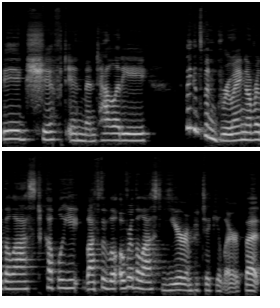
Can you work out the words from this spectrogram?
big shift in mentality. I think it's been brewing over the last couple years, over the last year in particular, but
